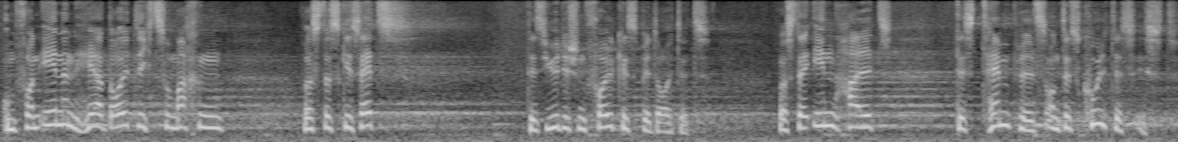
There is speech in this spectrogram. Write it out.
um von innen her deutlich zu machen, was das Gesetz des jüdischen Volkes bedeutet, was der Inhalt des Tempels und des Kultes ist.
